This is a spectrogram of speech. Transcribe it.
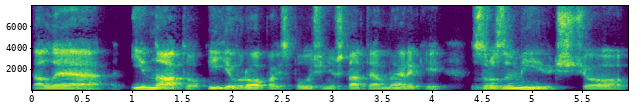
але і НАТО, і Європа, і Сполучені Штати Америки зрозуміють, що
